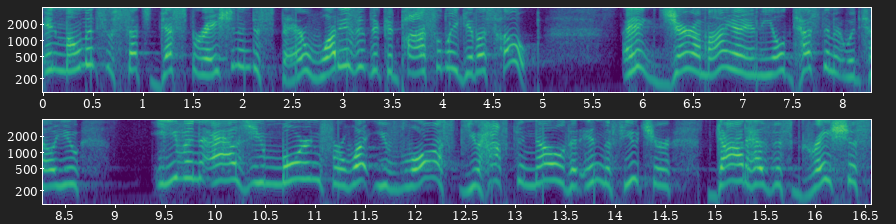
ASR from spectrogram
In moments of such desperation and despair, what is it that could possibly give us hope? I think Jeremiah in the Old Testament would tell you even as you mourn for what you've lost, you have to know that in the future, God has this gracious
